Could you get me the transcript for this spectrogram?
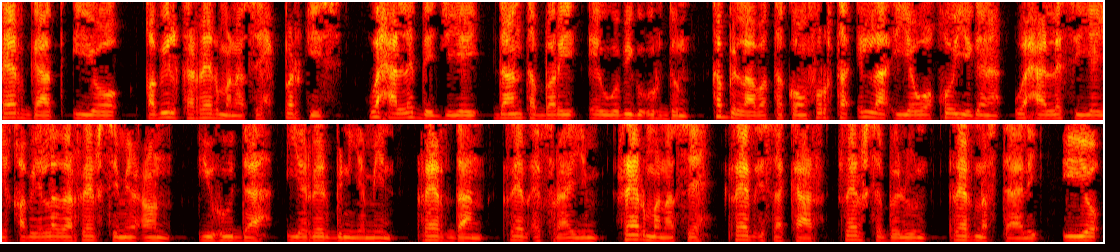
reer gaad iyo qabiilka reer manasix barkiis waxaa la dejiyey daanta bari ee webiga urdun. Ka bilaabata koonfurta ilaa iyo waqooyigana waxaa la siiyey qabiilada reer simecoon yuhuudah iyo reer benyamin reer dan reer efraayim reer manaseh reer isakaar reer sabaluun reer naftaali iyo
